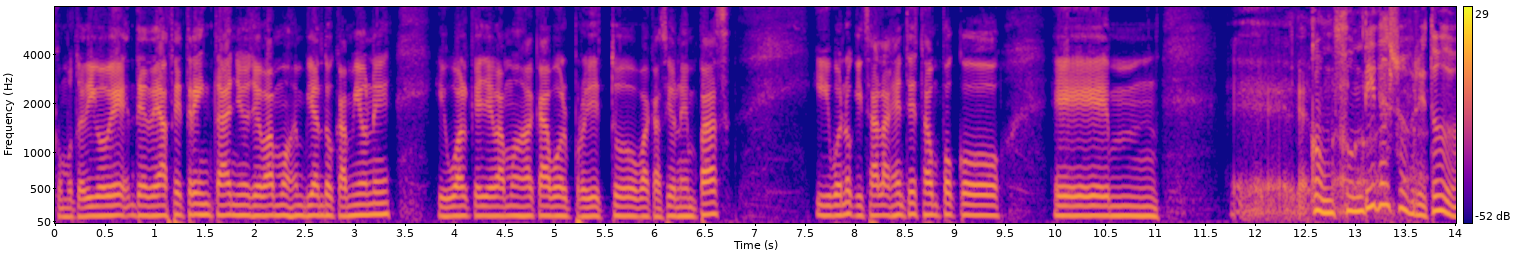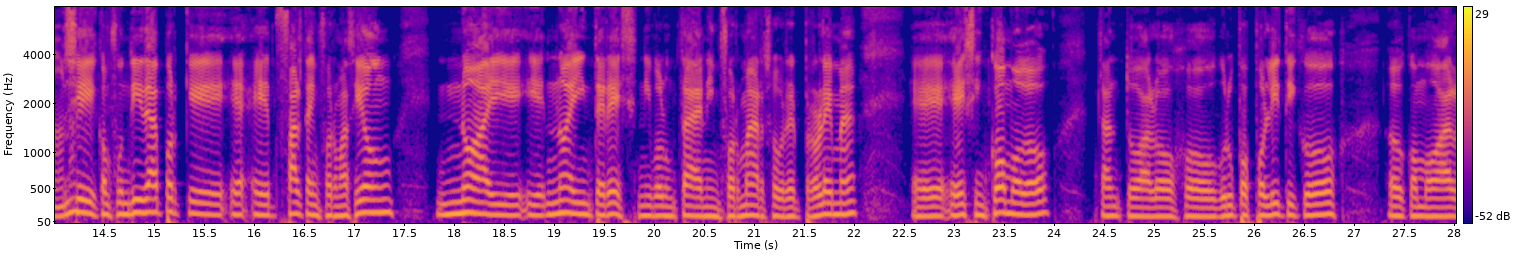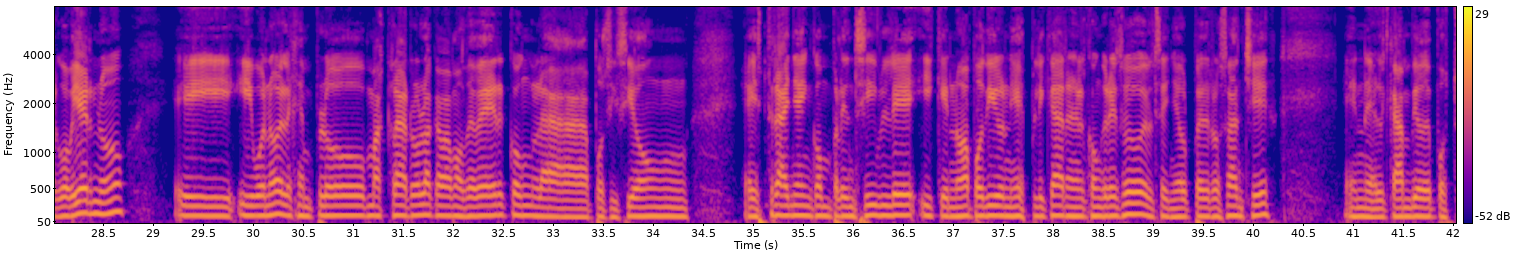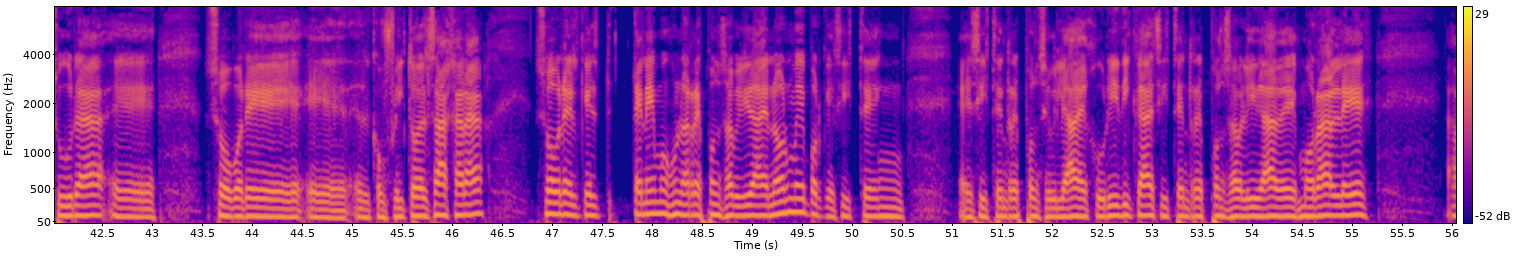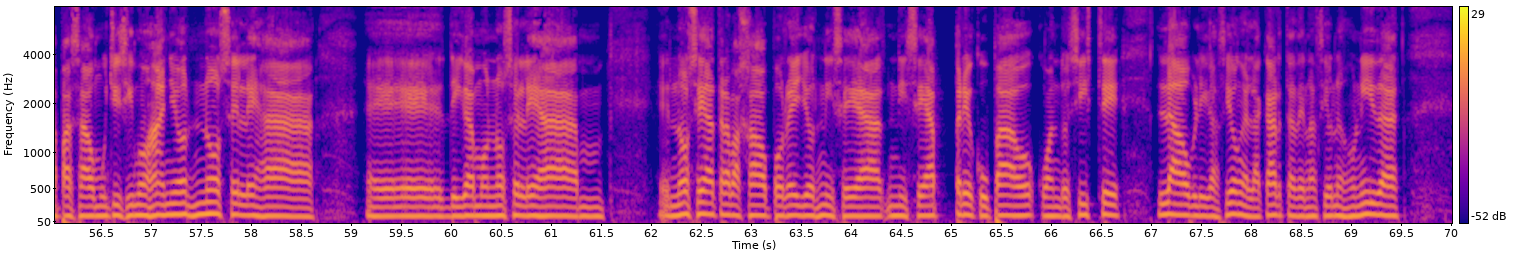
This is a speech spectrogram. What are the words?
como te digo, desde hace 30 años llevamos enviando camiones, igual que llevamos a cabo el proyecto Vacaciones en Paz. Y bueno, quizás la gente está un poco... Eh, eh, confundida sobre todo, ¿no? Sí, confundida porque eh, falta información, no hay, no hay interés ni voluntad en informar sobre el problema, es incómodo tanto a los grupos políticos como al gobierno y, bueno, el ejemplo más claro lo acabamos de ver con la posición extraña, incomprensible y que no ha podido ni explicar en el Congreso el señor Pedro Sánchez en el cambio de postura eh, sobre eh, el conflicto del Sáhara, sobre el que tenemos una responsabilidad enorme porque existen, existen responsabilidades jurídicas, existen responsabilidades morales, ha pasado muchísimos años, no se les ha eh, digamos, no se le ha eh, no se ha trabajado por ellos ni se ha, ni se ha preocupado cuando existe la obligación en la Carta de Naciones Unidas,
